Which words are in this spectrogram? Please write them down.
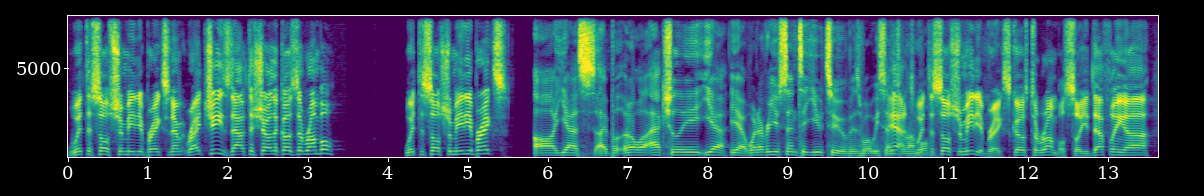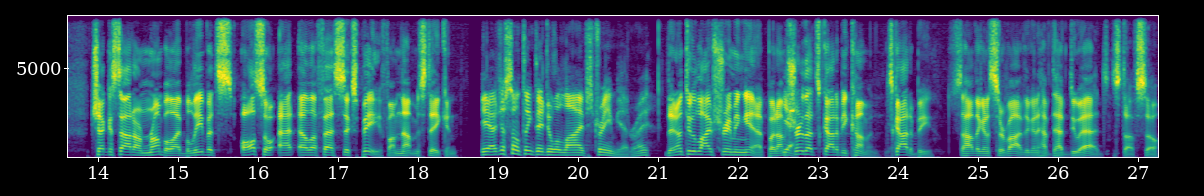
with the social media breaks and everything. Right, G? Is that the show that goes to Rumble? With the social media breaks? Uh, yes, I. bel- oh, Well, actually, yeah, yeah. Whatever you send to YouTube is what we send yeah, to it's Rumble. with the social media breaks goes to Rumble. So you definitely uh, check us out on Rumble. I believe it's also at LFS6B, if I'm not mistaken. Yeah, I just don't think they do a live stream yet, right? They don't do live streaming yet, but I'm Yeah. sure that's got to be coming. It's got to be. It's how they're going to survive. They're going to have to have do ads and stuff. So,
